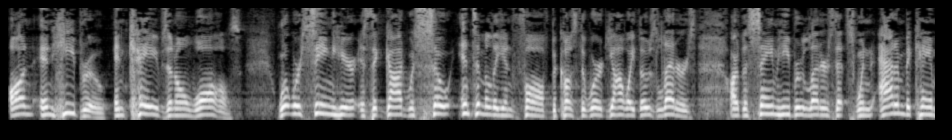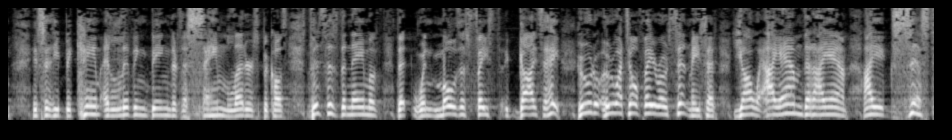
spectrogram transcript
On, in Hebrew, in caves and on walls, what we're seeing here is that God was so intimately involved because the word Yahweh, those letters are the same Hebrew letters that's when Adam became, it says he became a living being. They're the same letters because this is the name of that when Moses faced God, he said, Hey, who do, who do I tell Pharaoh sent me? He said, Yahweh, I am that I am. I exist.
